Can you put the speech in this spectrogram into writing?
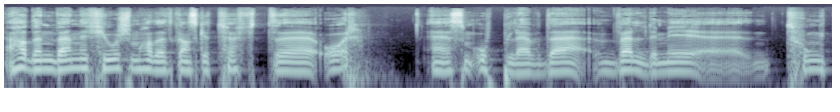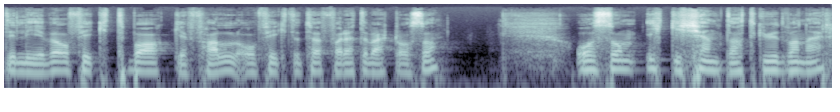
Jeg hadde en venn i fjor som hadde et ganske tøft uh, år. Eh, som opplevde veldig mye eh, tungt i livet og fikk tilbakefall og fikk det tøffere etter hvert også. Og som ikke kjente at Gud var nær.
